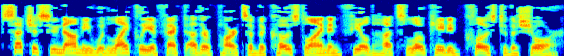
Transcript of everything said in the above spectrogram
Such a tsunami would likely affect other parts of the coastline and field huts located close to the shore.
